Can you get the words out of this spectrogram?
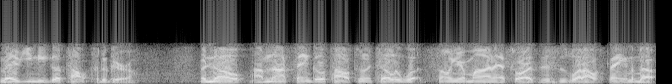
Maybe you need to go talk to the girl. But no, I'm not saying go talk to her and tell her what's on your mind. As far as this is what I was thinking about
